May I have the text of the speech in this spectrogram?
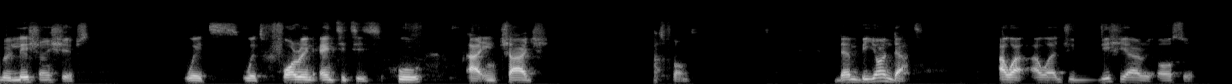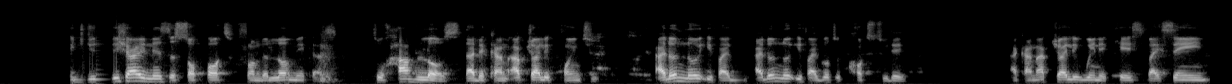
relationships with, with foreign entities who are in charge platforms. Then beyond that, our, our judiciary also. The judiciary needs the support from the lawmakers to have laws that they can actually point to. I don't know if I I don't know if I go to court today, I can actually win a case by saying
